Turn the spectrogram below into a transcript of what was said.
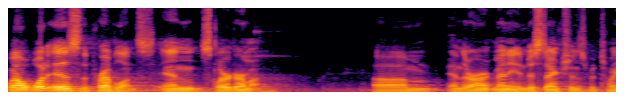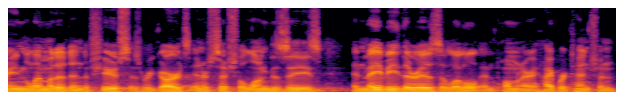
Well, what is the prevalence in scleroderma? Um, and there aren't many distinctions between limited and diffuse as regards interstitial lung disease, and maybe there is a little in pulmonary hypertension,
